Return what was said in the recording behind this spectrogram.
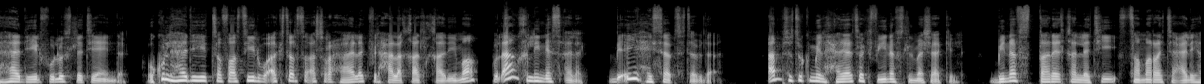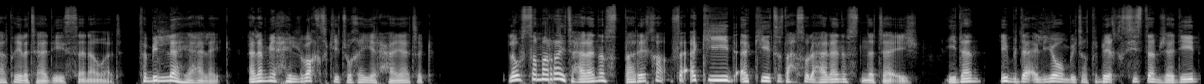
هذه الفلوس التي عندك. وكل هذه التفاصيل وأكثر سأشرحها لك في الحلقات القادمة. والآن خليني أسألك بأي حساب ستبدأ؟ أم ستكمل حياتك في نفس المشاكل؟ بنفس الطريقة التي استمرت عليها طيلة هذه السنوات. فبالله عليك ألم يحل الوقت كي تغير حياتك؟ لو استمريت على نفس الطريقة فأكيد أكيد ستحصل على نفس النتائج. إذا ابدأ اليوم بتطبيق system جديد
